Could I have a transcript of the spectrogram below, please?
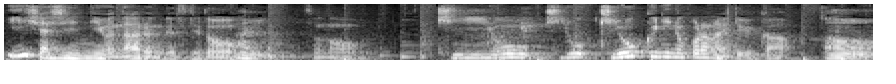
いい写真にはなるんですけど、はい。その、記録、記録、記録に残らないというか、あ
